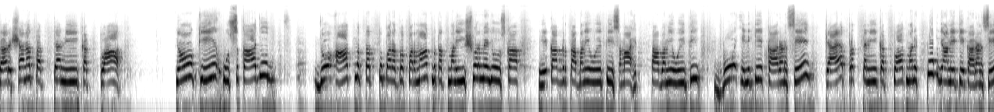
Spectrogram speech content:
दर्शन प्रत्यनीकत्वात। क्योंकि उसका जो जो आत्म तत्व पर अथवा परमात्म तत्व मान ईश्वर में जो उसका एकाग्रता बनी हुई थी समाहितता बनी हुई थी। वो इनके कारण से क्या है प्रत्यनीकत्वात माने टूट जाने के कारण से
